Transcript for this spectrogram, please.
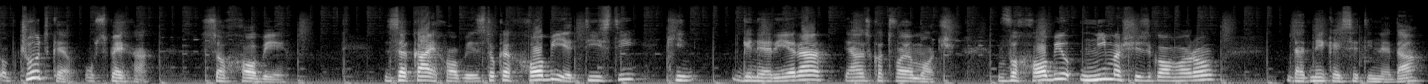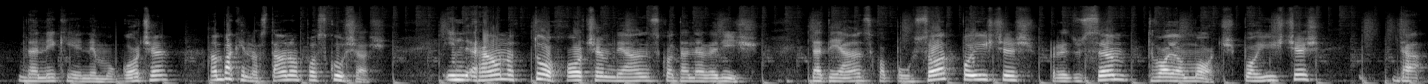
občutke uspeha, so hobiji. Zakaj hobi? Zato, ker hobi je tisti, ki generira dejansko tvojo moč. V hobiju nimaš izgovorov, da nekaj se ti ne da, da nekaj je nemogoče ampak enostavno poskušaš. In ravno to hočem dejansko, da narediš. Da dejansko povsod poiščeš, predvsem tvojo moč. Poiščeš, da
